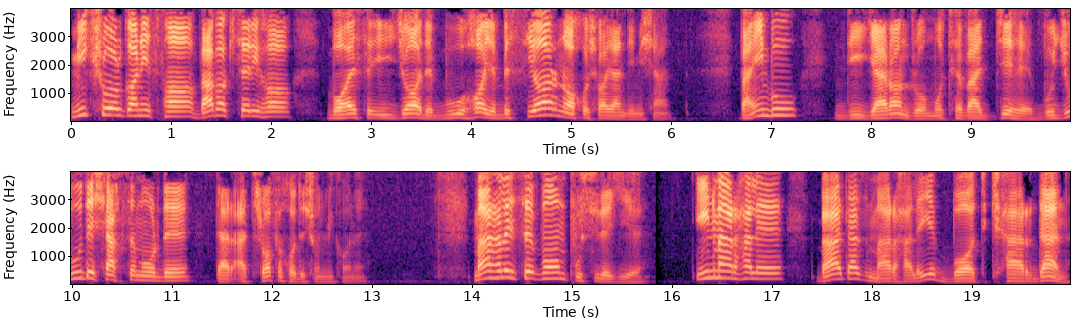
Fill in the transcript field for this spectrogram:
میکروارگانیسم ها و باکتری ها باعث ایجاد بوهای بسیار ناخوشایندی میشن و این بو دیگران رو متوجه وجود شخص مرده در اطراف خودشون می‌کنه. مرحله سوم پوسیدگیه. این مرحله بعد از مرحله باد کردن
